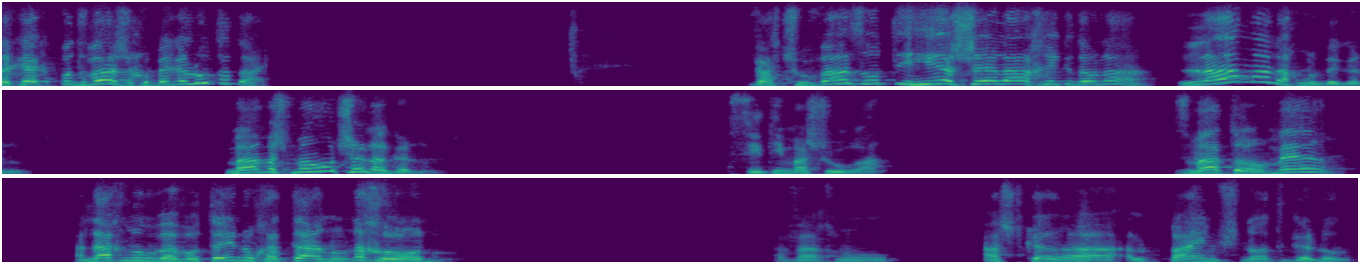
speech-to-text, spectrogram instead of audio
לקק פה דבש, אנחנו בגלות עדיין. והתשובה הזאת היא השאלה הכי גדולה. למה אנחנו בגלות? מה המשמעות של הגלות? עשיתי משהו רע? אז מה אתה אומר? אנחנו ואבותינו חטאנו, נכון, אבל אנחנו אשכרה אלפיים שנות גלות.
